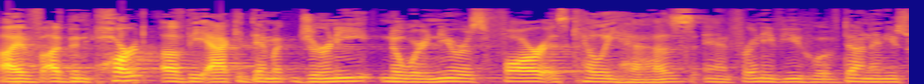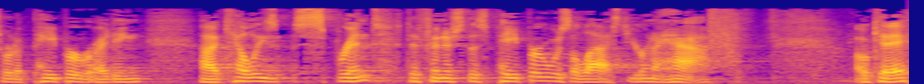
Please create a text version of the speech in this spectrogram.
I've, I've been part of the academic journey nowhere near as far as Kelly has. And for any of you who have done any sort of paper writing, uh, Kelly's sprint to finish this paper was the last year and a half. Okay,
